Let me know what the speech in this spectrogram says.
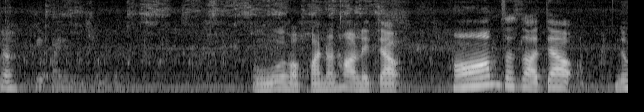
เนอะพี่ไปโอ้ยขอควันร้อนๆเลยเจ้า หอมสดๆเจ้า ดู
